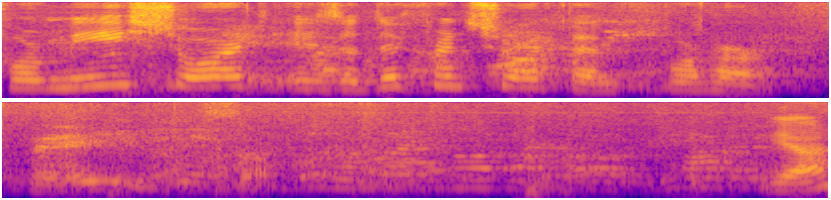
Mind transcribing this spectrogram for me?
for me short is a different short than for her. So yeah?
